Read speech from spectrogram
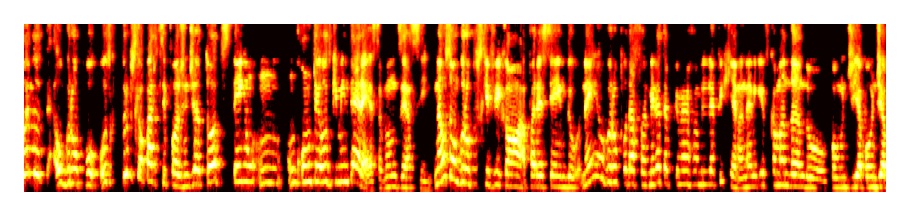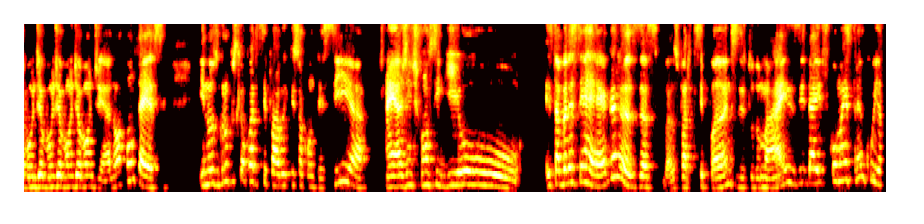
quando o grupo, os grupos que eu participo hoje em dia, todos têm um, um, um, conteúdo que me interessa, vamos dizer assim. Não são grupos que ficam aparecendo, nem o grupo da família, até porque minha família é pequena, né? Ninguém fica mandando bom dia, bom dia, bom dia, bom dia, bom dia, bom dia. Não acontece. E nos grupos que eu participava que isso acontecia, aí a gente conseguiu estabelecer regras, as, os participantes e tudo mais, e daí ficou mais tranquilo.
